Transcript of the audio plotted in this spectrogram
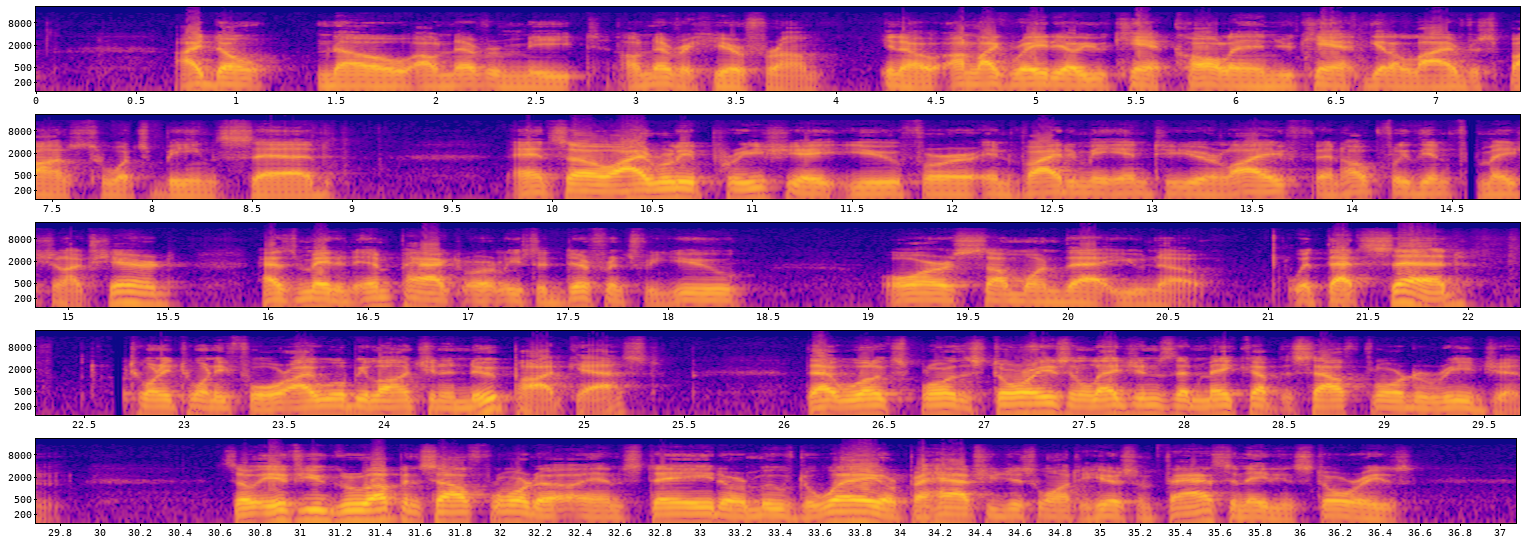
I don't know, I'll never meet, I'll never hear from. You know, unlike radio, you can't call in, you can't get a live response to what's being said. And so I really appreciate you for inviting me into your life, and hopefully, the information I've shared has made an impact or at least a difference for you or someone that you know. With that said, 2024, I will be launching a new podcast that will explore the stories and legends that make up the South Florida region. So, if you grew up in South Florida and stayed or moved away, or perhaps you just want to hear some fascinating stories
